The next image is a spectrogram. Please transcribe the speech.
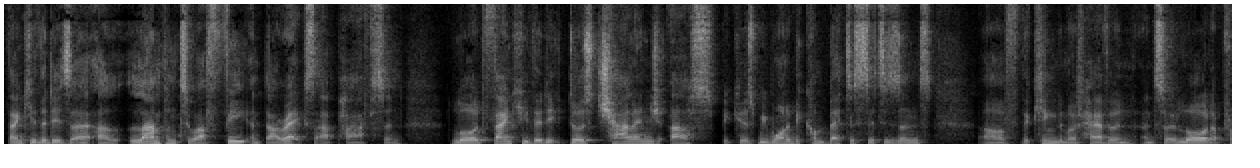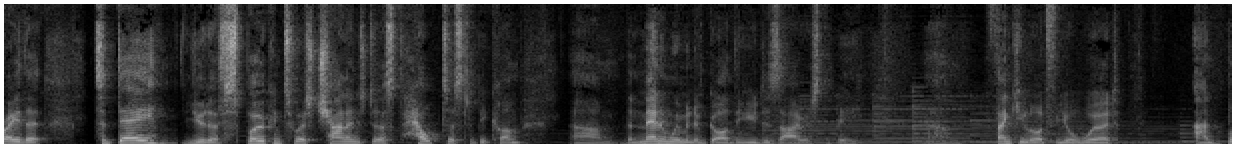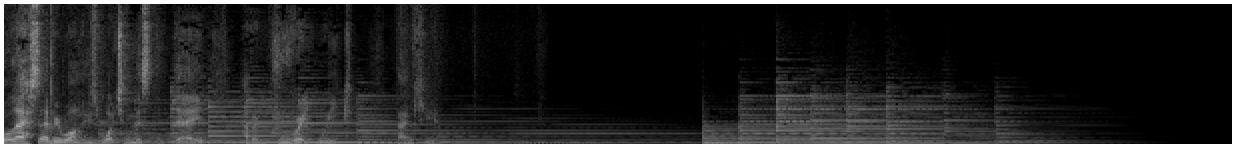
Thank you that it's a, a lamp unto our feet and directs our paths. And Lord, thank you that it does challenge us because we want to become better citizens of the kingdom of heaven. And so, Lord, I pray that today you'd have spoken to us, challenged us, helped us to become um, the men and women of God that you desire us to be. Um, thank you, Lord, for your word. And bless everyone who's watching this today. Have a great week. Thank you.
